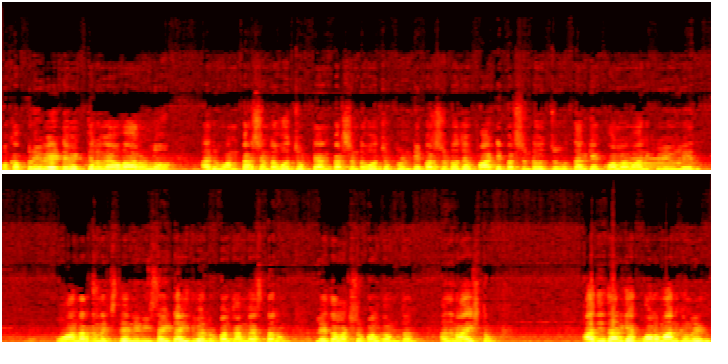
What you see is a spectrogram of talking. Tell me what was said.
ఒక ప్రైవేటు వ్యక్తుల వ్యవహారంలో అది వన్ పర్సెంట్ అవ్వచ్చు టెన్ పర్సెంట్ అవ్వచ్చు ట్వంటీ పర్సెంట్ అవ్వచ్చు ఫార్టీ పర్సెంట్ అవ్వచ్చు దానికి ఏం కొలమానికి ఏం లేదు. ఓనర్కి నచ్చితే నేను ఈ సైట్ ఐదు వేల రూపాయలకి అమ్మేస్తాను లేదా లక్ష రూపాయలకి అమ్ముతాను. అది నా ఇష్టం. అది దానికి ఏం కొలమానికం లేదు.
